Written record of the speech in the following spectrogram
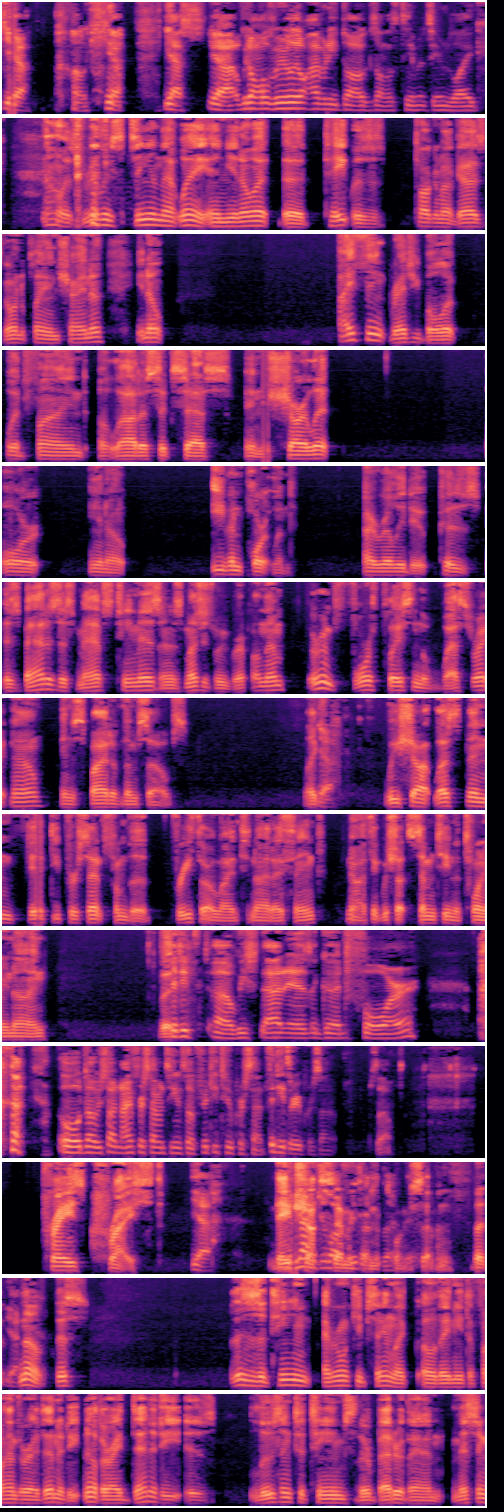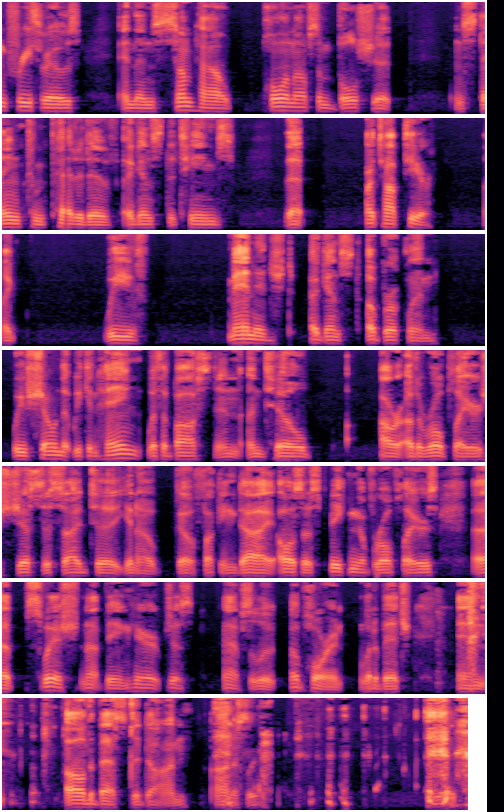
Yeah. Oh, yeah. Yes. Yeah. We don't. We really don't have any dogs on this team. It seems like. No, it's really seeing that way. And you know what? Uh, Tate was talking about guys going to play in China. You know, I think Reggie Bullock would find a lot of success in Charlotte or, you know, even Portland. I really do. Because as bad as this Mavs team is, and as much as we rip on them, they're in fourth place in the West right now, in spite of themselves. Like, Yeah. we shot less than 50% from the free throw line tonight, I think. No, I think we shot 17 to 29. But Fifty. Uh, we that is a good four. oh no, we shot nine for seventeen, so fifty-two percent, fifty-three percent. So praise Christ. yeah, They not shot too low free 17 throws, to but 27. But yeah, no, this this is a team everyone keeps saying like, "Oh, they need to find their identity." No, their identity is losing to teams they're better than, missing free throws, and then somehow pulling off some bullshit and staying competitive against the teams that are top tier. Like we've managed against a Brooklyn. We've shown that we can hang with a Boston until our other role players just decide to, you know, go fucking die. Also, speaking of role players, uh, Squish not being here, just absolute abhorrent. What a bitch. And all the best to Don. honestly.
